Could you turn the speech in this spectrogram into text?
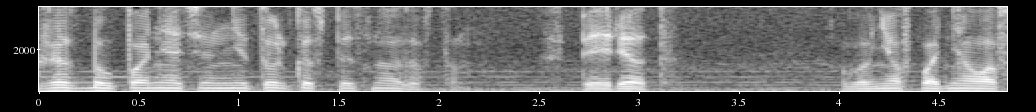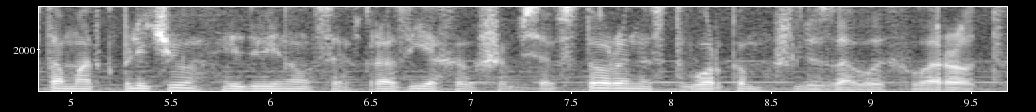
Жест был понятен не только спецназовцам. Вперед! Лунев поднял автомат к плечу и двинулся к разъехавшимся в стороны створкам шлюзовых ворот.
